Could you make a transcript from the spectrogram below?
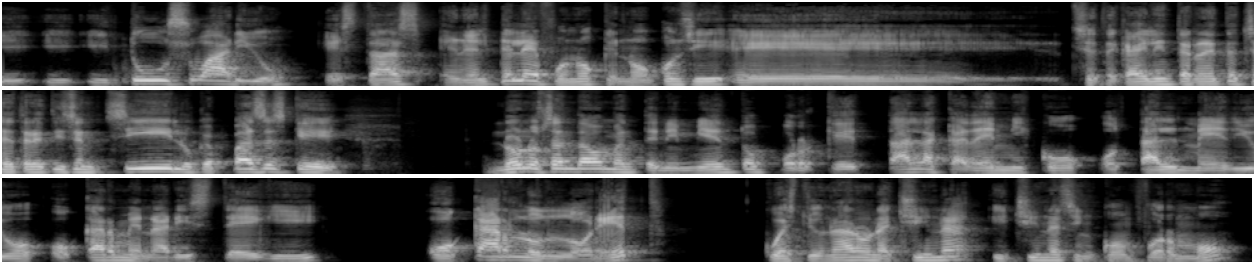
y, tu usuario estás en el teléfono que no consigue, eh, se te cae el internet, etcétera, y te dicen, sí, lo que pasa es que no nos han dado mantenimiento porque tal académico o tal medio o Carmen Aristegui o Carlos Loret cuestionaron a China y China se inconformó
